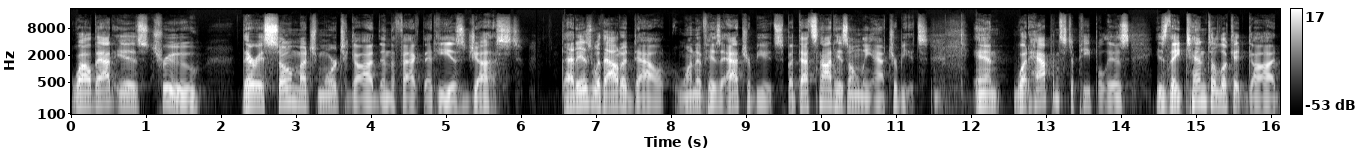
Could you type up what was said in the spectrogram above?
While that is true, there is so much more to God than the fact that He is just. That is without a doubt one of His attributes, but that's not His only attributes. And what happens to people is, is they tend to look at God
